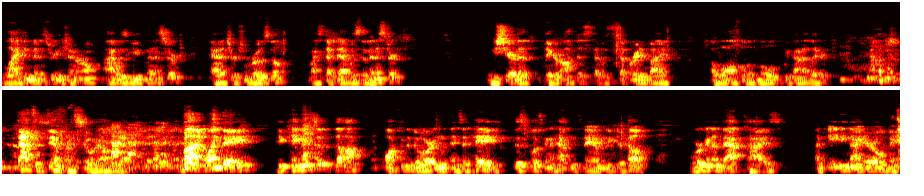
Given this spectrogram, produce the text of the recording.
life in ministry in general. I was a youth minister at a church in Roseville. My stepdad was the minister. We shared a bigger office that was separated by a wall full of mold. We found out later. That's a different story altogether. But one day, he came into the office, walked through the door, and, and said, Hey, this is what's going to happen today. I'm going to need your help. We're going to baptize an 89 year old man.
